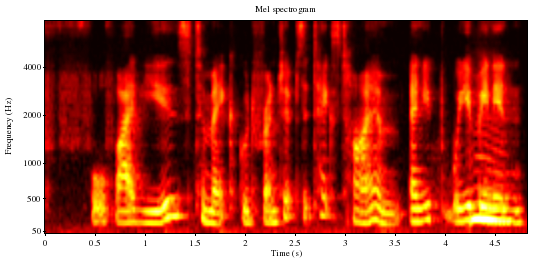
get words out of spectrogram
four or five years to make good friendships. It takes time. And you, well, you've been in,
